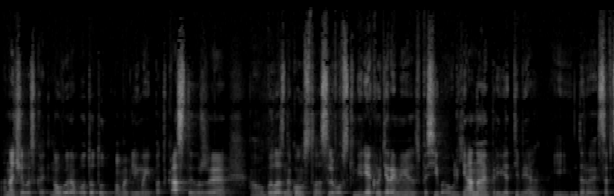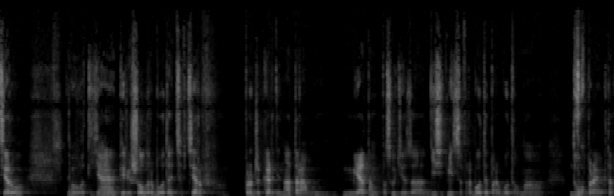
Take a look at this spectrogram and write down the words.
А начал искать новую работу, тут помогли мои подкасты уже, а, было знакомство с львовскими рекрутерами, спасибо Ульяна, привет тебе и Софтеру. Вот, я перешел работать в Софтерв, проект-координатором. Я там, по сути, за 10 месяцев работы поработал на двух проектах.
